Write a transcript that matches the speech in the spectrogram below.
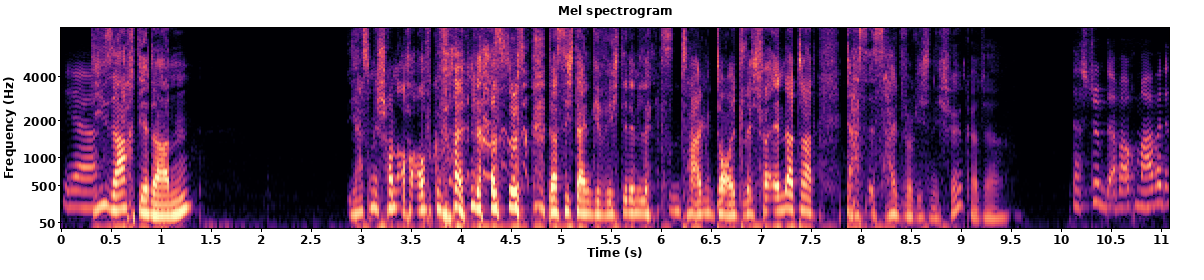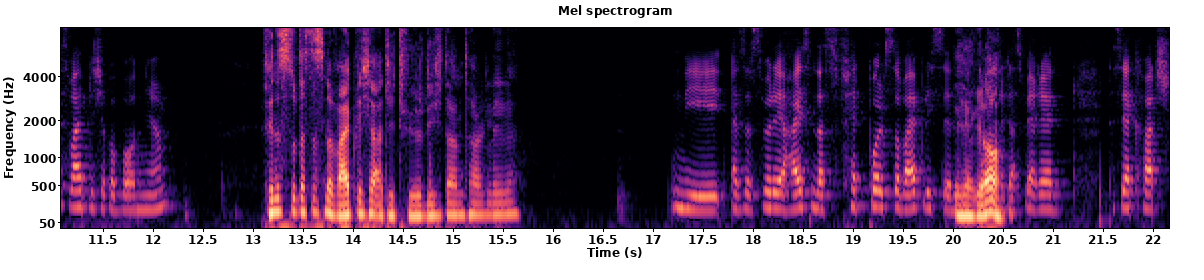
Ja. Die sagt dir dann, ja, ist mir schon auch aufgefallen, dass, du, dass sich dein Gewicht in den letzten Tagen deutlich verändert hat. Das ist halt wirklich nicht schön, Katja. Das stimmt, aber auch Marvin ist weiblicher geworden, ja. Findest du, das ist eine weibliche Attitüde, die ich da an den Tag lege? Nee, also das würde ja heißen, dass Fettpolster weiblich sind. Ja, genau. Das wäre ja, das ist ja Quatsch.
